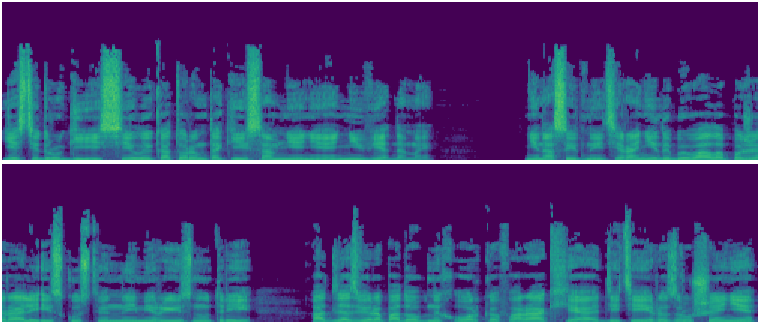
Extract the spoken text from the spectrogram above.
есть и другие силы, которым такие сомнения неведомы. Ненасытные тираниды бывало пожирали искусственные миры изнутри, а для звероподобных орков Аракхия, детей разрушения,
